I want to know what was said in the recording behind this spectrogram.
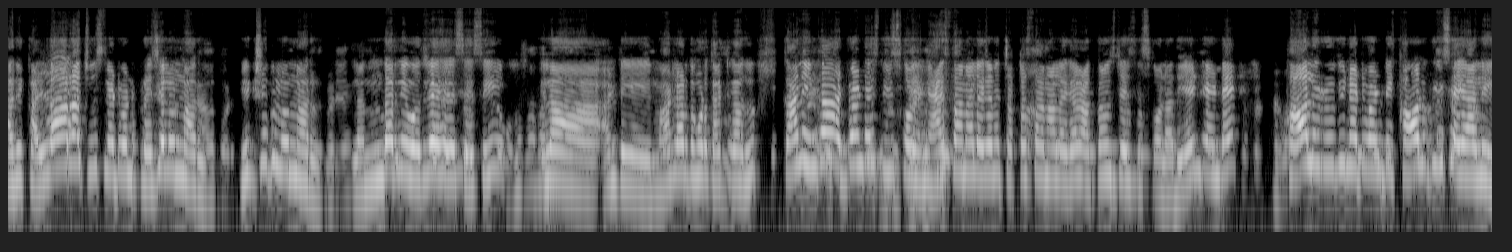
అది కళ్ళారా చూసినటువంటి ప్రజలు ఉన్నారు వీక్షకులు ఉన్నారు వీళ్ళందరినీ వదిలేసేసి ఇలా అంటే మాట్లాడడం కూడా కరెక్ట్ కాదు. కానీ ఇంకా అడ్వాంటేజ్ తీసుకోవాలి. న్యాయస్థానాలే కానీ చట్టస్థానాలే కానీ అడ్వాన్స్ చేసి తీసుకోవాలి అది ఏంటి అంటే కాలు రువ్వినటువంటి కాలు తీసేయాలి.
